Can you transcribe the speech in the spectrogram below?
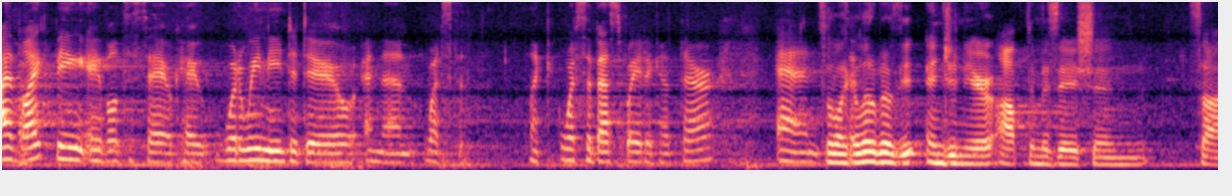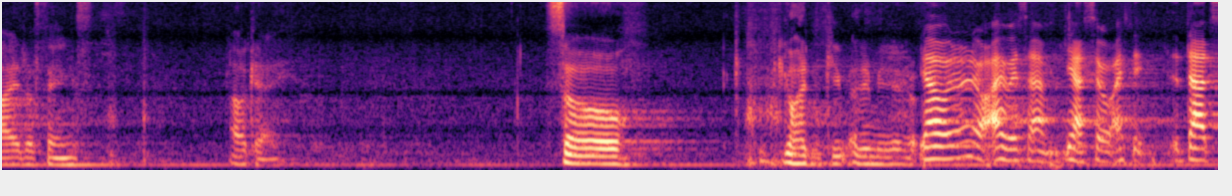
I like being able to say, okay, what do we need to do, and then what's the, like, what's the best way to get there? And So like a little bit of the engineer optimization side of things. Okay. So, go ahead and keep, I didn't mean to. No, no, no. I was, um, yeah. So I think that's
